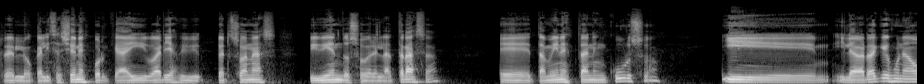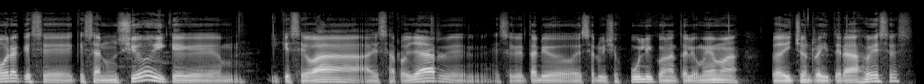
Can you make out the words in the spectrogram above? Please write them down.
relocalizaciones porque hay varias personas viviendo sobre la traza, eh, también están en curso. Y, la verdad que es una obra que se, que se anunció y que, y que se va a desarrollar. El, secretario de Servicios Públicos, Natalio Mema, lo ha dicho en reiteradas veces.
